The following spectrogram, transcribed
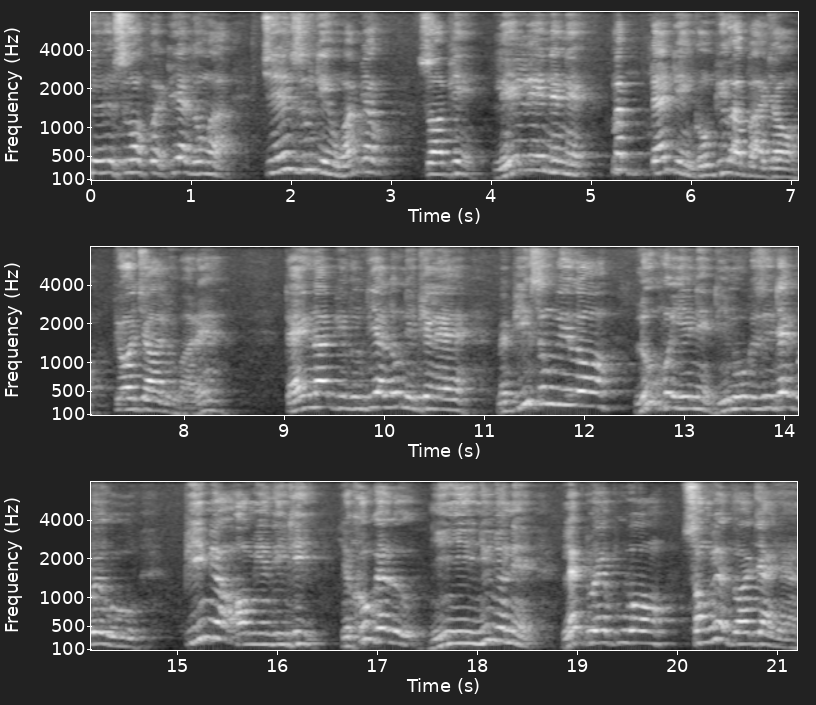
ညွတ်ရေးအစိုးရအဖွဲ့တရက်လုံးကကျေးဇူးတင်ဝမ်းမြောက်စွာဖြင့်လေးလေးနက်နက်မှတ်တမ်းတင်ဂုဏ်ပြုအပ်ပါကြောင်းပြောကြားလိုပါတယ်။တိုင်းသားပြည်သူတရက်လုံးနေဖြင့်လည်းမပြီးဆုံးသေးသောလူ့ခွင့်ရေးနှင့်ဒီမိုကရေစီတိုက်ပွဲကိုပြင်းမြောက်အောင်မြင်သည့်အထိယခုကဲ့သို့ညီညီညွတ်ညွတ်နှင့်လက်တွဲပူးပေါင်းဆောင်ရွက်သွားကြရန်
